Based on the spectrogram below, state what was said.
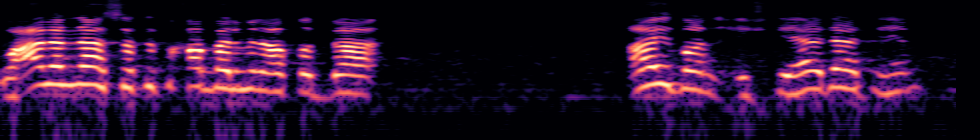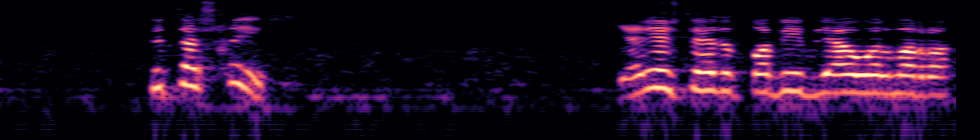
وعلى الناس تتقبل من الأطباء أيضا اجتهاداتهم في التشخيص. يعني يجتهد الطبيب لأول مرة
